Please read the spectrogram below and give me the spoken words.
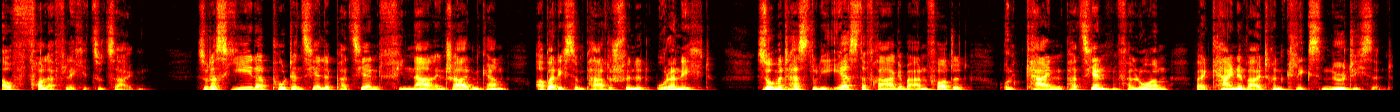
auf voller Fläche zu zeigen, sodass jeder potenzielle Patient final entscheiden kann, ob er dich sympathisch findet oder nicht. Somit hast du die erste Frage beantwortet und keinen Patienten verloren, weil keine weiteren Klicks nötig sind.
